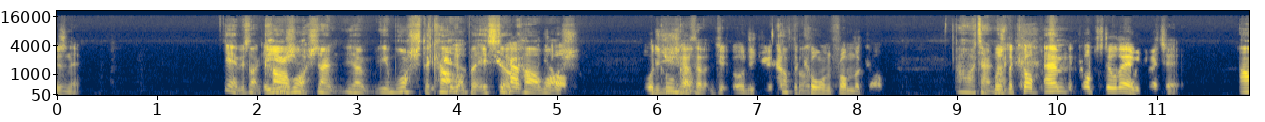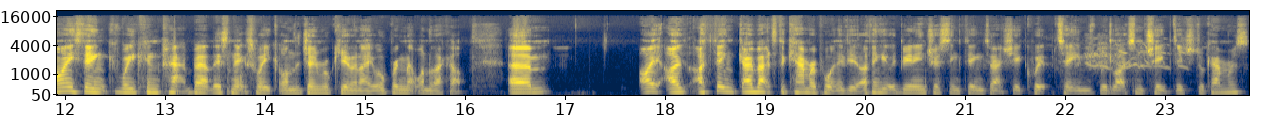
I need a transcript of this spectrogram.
isn't it? Yeah, but it's like You car usually- wash. Don't you know? You wash the car, have- but it's still a car wash. Or did you Corn just have cob. that, or did you have Cob the corn. from the cob? Oh, I don't Was know. the cob Um, was the cob still there when you ate it? I think we can chat about this next week on the general Q and A. We'll bring that one back up. Um, I, I I think going back to the camera point of view, I think it would be an interesting thing to actually equip teams with like some cheap digital cameras,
